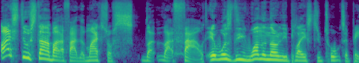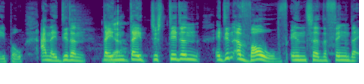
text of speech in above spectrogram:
I still stand by the fact that Microsoft like, like fouled. It was the one and only place to talk to people, and they didn't. They Yeah. they just didn't. It didn't evolve into the thing that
